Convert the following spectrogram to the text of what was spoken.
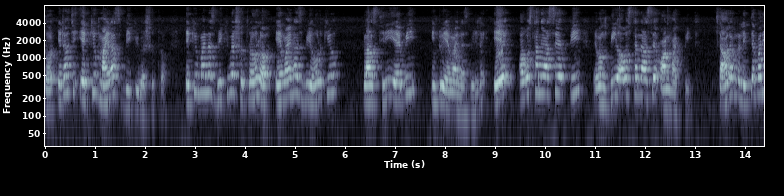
তো এটা হচ্ছে এ কিউব মাইনাস বি কিউবের সূত্র। এ কিউব মাইনাস বি কিউবের সূত্র হলো A minus B whole cube plus three A B into A minus B এ অবস্থানে আছে পি এবং বি অবস্থানে আছে ওয়ান ভাগ পি তাহলে আমরা লিখতে পারি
